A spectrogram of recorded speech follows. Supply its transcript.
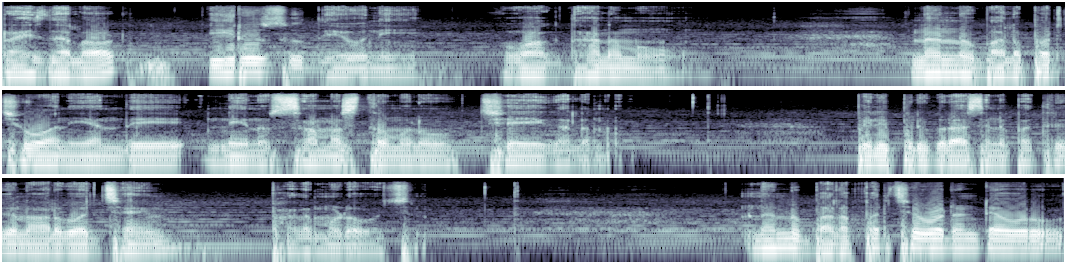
ప్రైజ్ ద లాడ్ ఈరోజు దేవుని వాగ్దానము నన్ను బలపరచు అని అందే నేను సమస్తమును చేయగలను. పిలుపులకు రాసిన పత్రిక నాలుగో అధ్యాయం పదమూడవ వచనం. నన్ను బలపరిచేవాడంటే ఎవరు?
